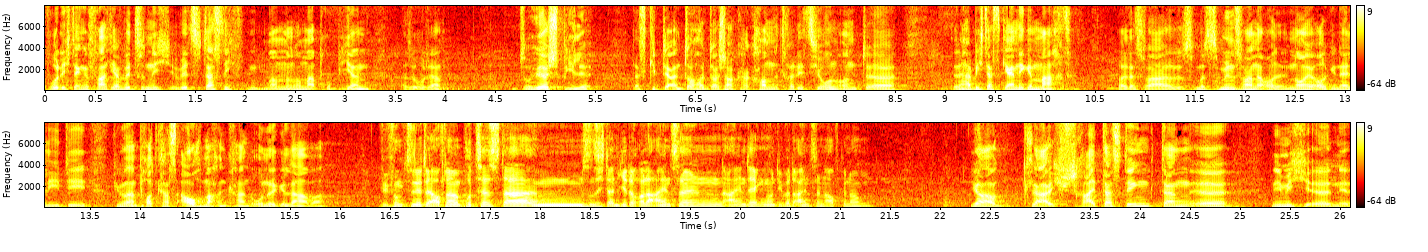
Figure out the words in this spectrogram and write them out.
wurde ich dann gefragt, ja, willst du, nicht, willst du das nicht nochmal probieren? Also, oder so Hörspiele. Das gibt ja in Deutschland auch kaum eine Tradition und äh, dann habe ich das gerne gemacht. Weil das war, das zumindest mal eine neue, originelle Idee, wie man einen Podcast auch machen kann, ohne Gelaber. Wie funktioniert der Aufnahmeprozess da? Ähm, müssen sich dann jede Rolle einzeln eindenken und die wird einzeln aufgenommen? Ja, klar, ich schreibe das Ding, dann äh, nehme ich, äh, ne,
